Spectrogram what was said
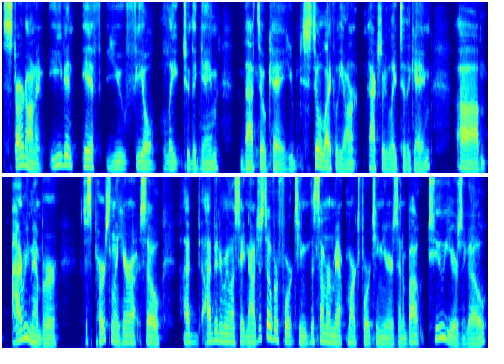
Start on it. Even if you feel late to the game, that's okay. You still likely aren't actually late to the game. Um, I remember just personally here. So I've, I've been in real estate now just over 14. This summer marked 14 years. And about two years ago,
